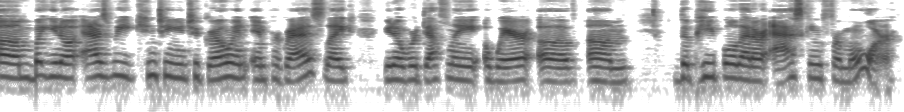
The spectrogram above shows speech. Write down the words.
Um, but you know, as we continue to grow and, and progress, like you know, we're definitely aware of um, the people that are asking for more.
